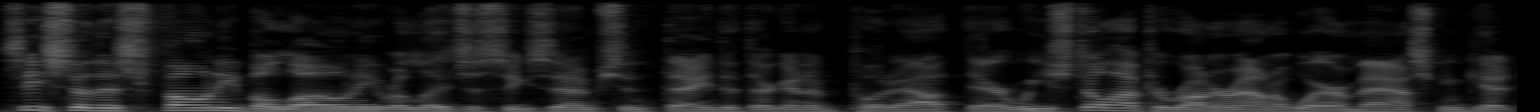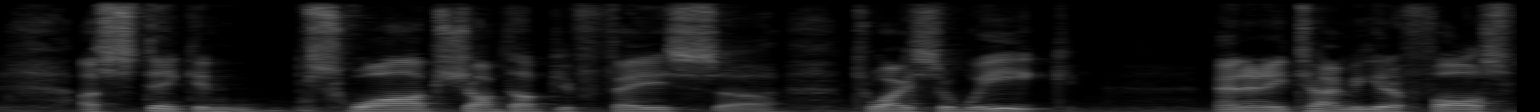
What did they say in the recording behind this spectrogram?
See, so this phony baloney religious exemption thing that they're going to put out there, where you still have to run around and wear a mask and get a stinking swab shoved up your face uh, twice a week, and anytime you get a false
